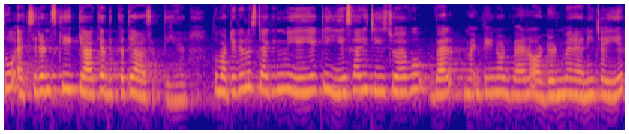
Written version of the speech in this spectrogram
तो एक्सीडेंट्स की क्या क्या दिक्कतें आ सकती हैं। तो मटेरियल स्टैकिंग में यही है कि ये सारी चीज़ जो है वो वेल मेंटेन और वेल ऑर्डर्ड में रहनी चाहिए,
